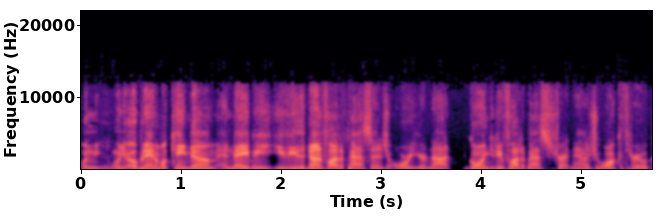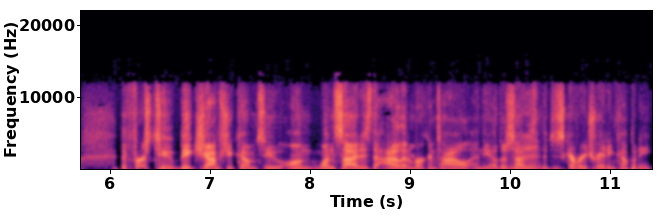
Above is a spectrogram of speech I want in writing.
when you, Mhm. when you open animal kingdom and maybe you've either done flight of passage or you're not going to do flight of passage right now as you're walking through the first two big shops you come to on one side is the island mercantile and the other side is Mhm. the discovery trading company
